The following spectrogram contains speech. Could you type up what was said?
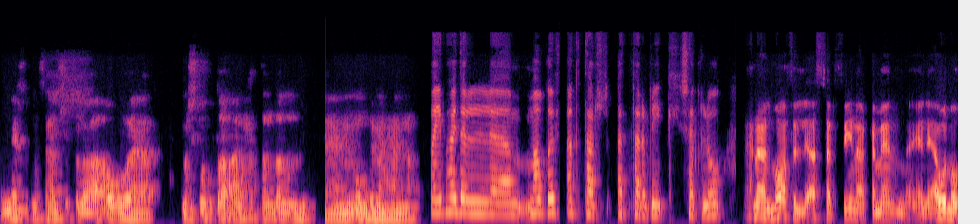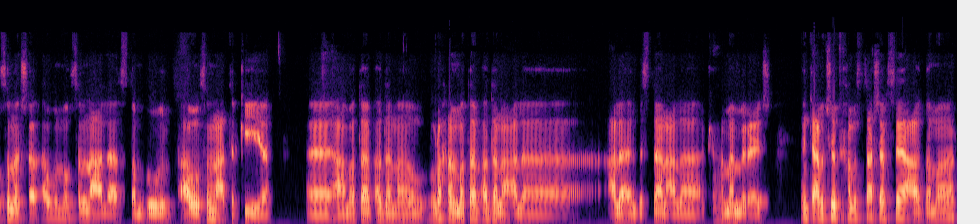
ناخذ مثلا شوكولا أو آه، مشروب طاقة لحتى نضل نقوم بمهامنا. طيب هيدا الموقف أكثر أثر بيك شكله؟ إحنا الموقف اللي أثر فينا كمان يعني أول ما وصلنا شا... أول ما وصلنا على إسطنبول ما وصلنا على تركيا آه على مطار ادنا ورحنا من مطار ادنا على على ألبستان على كهرمان مرعش أنت عم تشوف 15 ساعة دمار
